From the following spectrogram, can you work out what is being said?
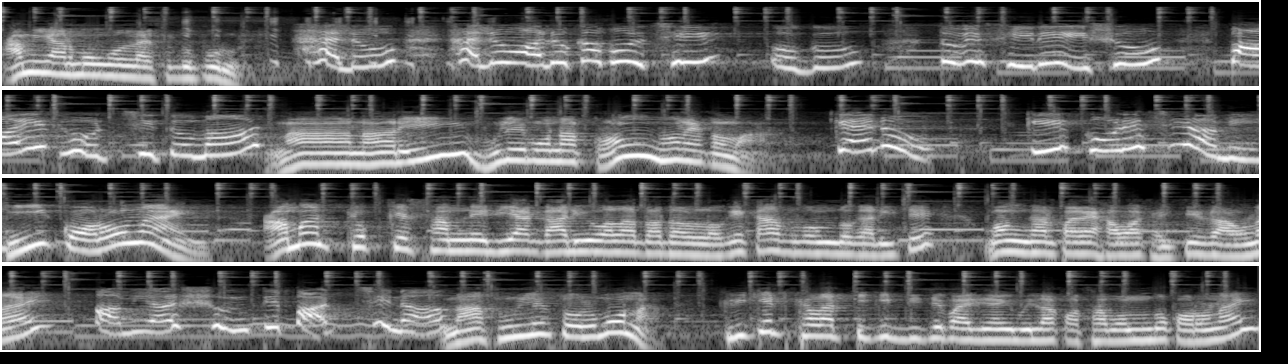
আমি আর মঙ্গলদার শুধু পুরুষ। হ্যালো হ্যালো অলকা বলছি। ওগো তুমি ফিরে এসো। পায়ে ধরছি তোমার। না নারী ভুলে মোনা ক্রন্ধনে তোমার। কেন? কি করেছি আমি? কি করো নাই? আমার চোখের সামনে দিয়া গাড়িওয়ালা দাদার লগে কাজ বন্ধ গাড়িতে গঙ্গার পারে হাওয়া খাইতে যাও নাই? আমি আর শুনতে পারছি না। না শুনলে চলবো না। ক্রিকেট খেলার টিকিট দিতে পারি নাই বইলা কথা বন্ধ করো নাই।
